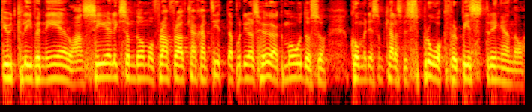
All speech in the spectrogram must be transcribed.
Gud kliver ner och han ser liksom dem och framförallt kanske han tittar på deras högmod och så kommer det som kallas för språkförbistringen. Och,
